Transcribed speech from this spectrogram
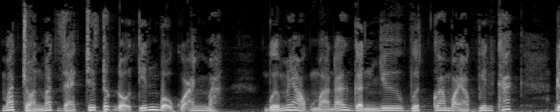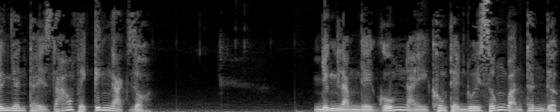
mắt tròn mắt dẹt trước tốc độ tiến bộ của anh mà. Vừa mới học mà đã gần như vượt qua mọi học viên khác, Đương nhiên thầy giáo phải kinh ngạc rồi. Nhưng làm nghề gốm này không thể nuôi sống bản thân được,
